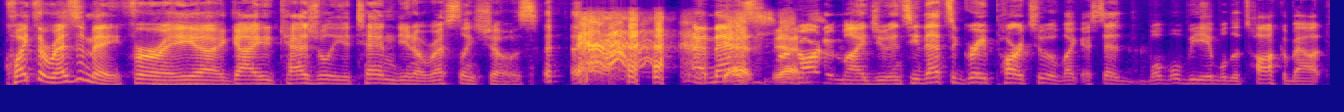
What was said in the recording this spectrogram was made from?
quite the resume for a uh, guy who casually attend, you know, wrestling shows at Madison yes, Square yes. Garden, mind you. And see, that's a great part too of, like I said, what we'll be able to talk about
